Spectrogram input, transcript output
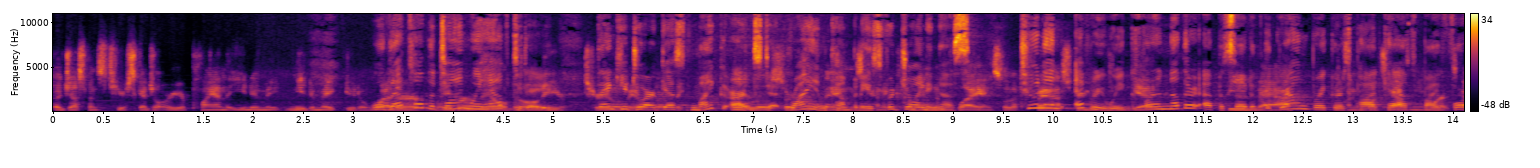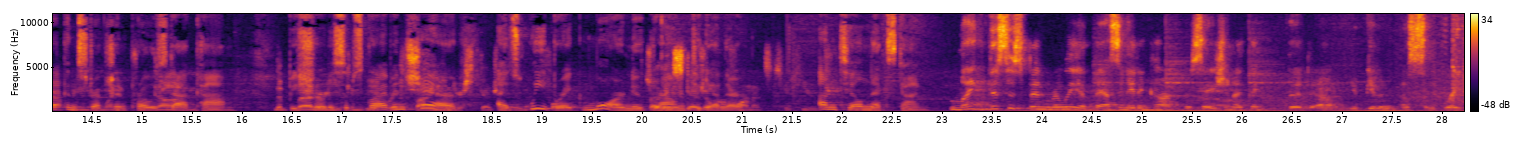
adjustments to your schedule or your plan that you need to make due to well, weather. Well, that's all the time we have today. Thank you to our guest Mike Ernst at Ryan Companies for joining us. So Tune in every week for another episode of the Groundbreakers podcast by ForConstructionPros.com. The be sure to subscribe and share as we break more new so ground together. Until next time. Mike, this has been really a fascinating conversation. I think that uh, you've given us some great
